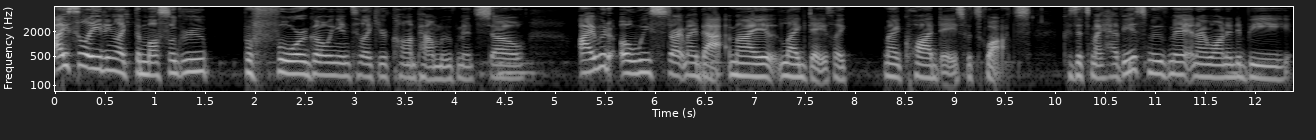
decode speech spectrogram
isolating like the muscle group before going into like your compound movements. So mm. I would always start my back my leg days, like my quad days with squats because it's my heaviest movement and I wanted to be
